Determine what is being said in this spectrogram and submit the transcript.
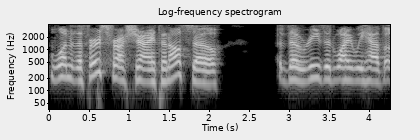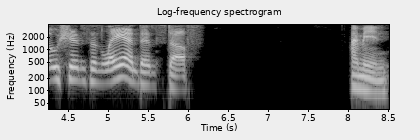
one of the first frost giants, and also the reason why we have oceans and land and stuff. I mean,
